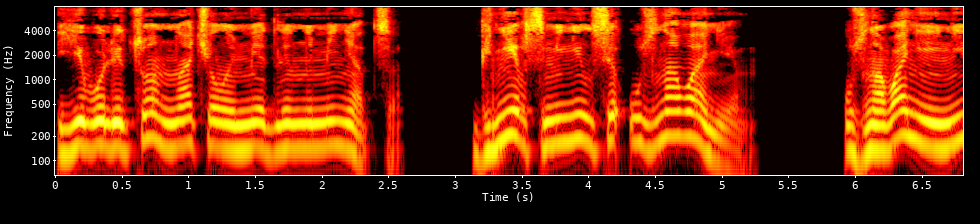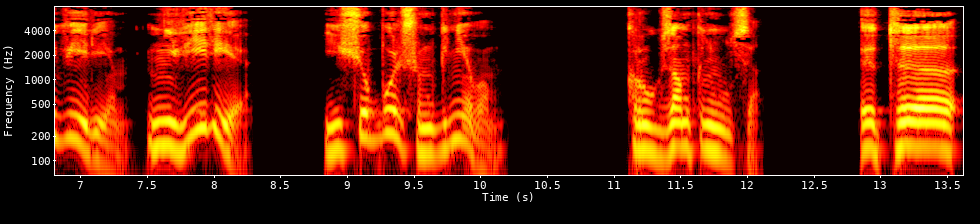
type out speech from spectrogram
Его лицо начало медленно меняться. Гнев сменился узнаванием. Узнавание неверием. Неверие еще большим гневом. Круг замкнулся. «Это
